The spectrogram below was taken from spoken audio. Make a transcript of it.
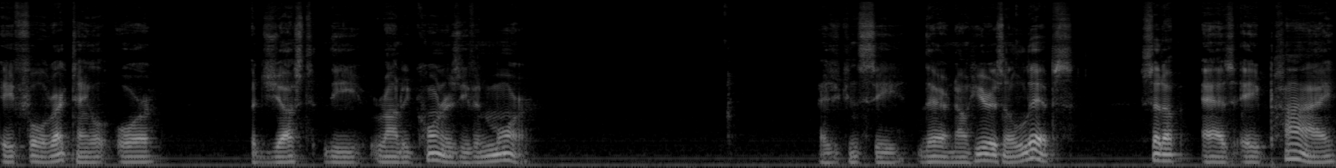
a full rectangle or adjust the rounded corners even more. As you can see there. Now here is an ellipse set up as a pie.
